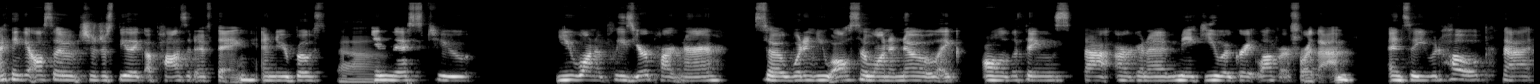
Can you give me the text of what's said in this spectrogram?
I think it also should just be like a positive thing. And you're both uh, in this to, you want to please your partner. So wouldn't you also want to know like all the things that are going to make you a great lover for them? And so you would hope that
